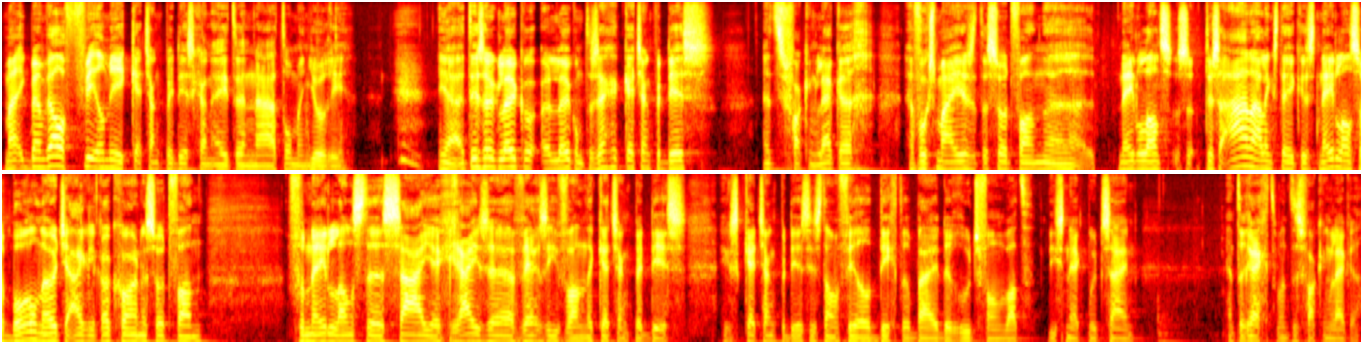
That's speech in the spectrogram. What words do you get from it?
Maar ik ben wel veel meer ketchup pedis gaan eten na Tom en Jori. Ja, het is ook leuk, eh, leuk om te zeggen, ketchup pedis. Het is fucking lekker. En volgens mij is het een soort van eh, Nederlands, tussen aanhalingstekens, Nederlandse borrelnootje. Eigenlijk ook gewoon een soort van vernederlandste, saaie, grijze versie van de ketchup pedis. Dus ketchup pedis is dan veel dichter bij de roots van wat die snack moet zijn. En terecht, want het is fucking lekker.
